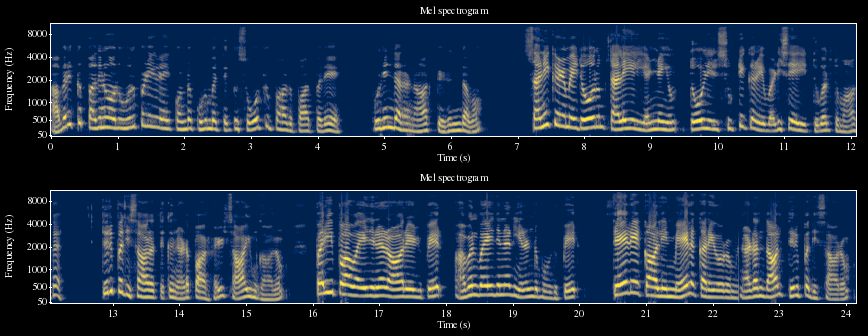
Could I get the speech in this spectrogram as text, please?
அவருக்கு பதினோரு உருப்படிகளை கொண்ட குடும்பத்துக்கு சோற்றுப்பாடு பார்ப்பதே புரிந்தரனார் பெருந்தவம். சனிக்கிழமை தோறும் தலையில் எண்ணெயும் தோளில் சுட்டிக்கரை வடிசேரி துவர்த்துமாக திருப்பதி சாரத்துக்கு நடப்பார்கள் சாயும் காலம். பரிப்பா வயதினர் ஆறேழு பேர் அவன் வயதினர் இரண்டு மூன்று பேர். தேரேக்காலின் மேலக்கரையோரம் நடந்தால் திருப்பதி சாரம்.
